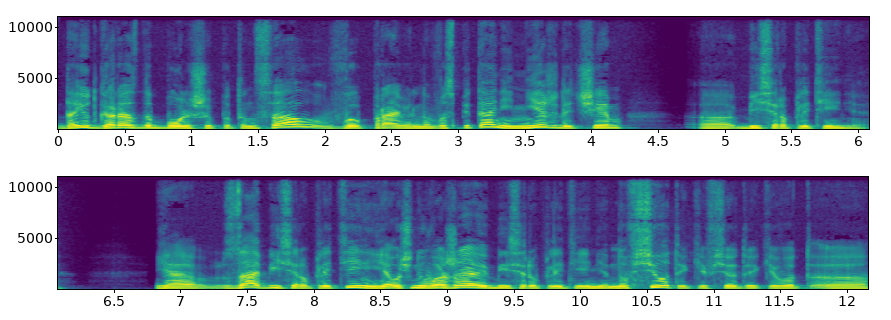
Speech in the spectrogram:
дают гораздо больше потенциал в правильном воспитании, нежели чем э, бисероплетение. Я за бисероплетение, я очень уважаю бисероплетение, но все-таки, все-таки вот э,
